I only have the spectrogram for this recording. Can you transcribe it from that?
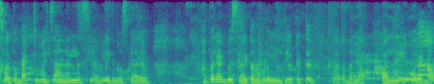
Friends welcome back to my channel അസ്ലാമിലേക്ക് നമസ്കാരം. അപ്പോൾ രണ്ട് ദിവസമായിട്ടോ നമ്മൾ വീഡിയോ ഇട്ടിട്ട്. വേറെ ഒന്നല്ല പല്ല് ഒരെണ്ണം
